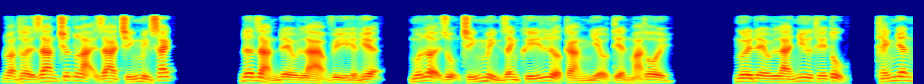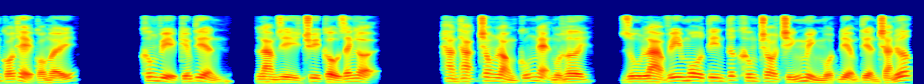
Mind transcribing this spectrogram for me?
đoạn thời gian trước lại ra chính mình sách. Đơn giản đều là vì hiện hiện, muốn lợi dụng chính mình danh khí lừa càng nhiều tiền mà thôi. Người đều là như thế tục, thánh nhân có thể có mấy. Không vì kiếm tiền, làm gì truy cầu danh lợi. Hàn Thạc trong lòng cũng nghẹn một hơi, dù là vi mô tin tức không cho chính mình một điểm tiền trả nước,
